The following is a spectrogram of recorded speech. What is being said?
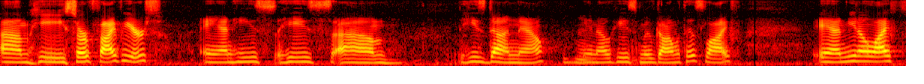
Um, he served five years, and he's he's um, he's done now. Mm-hmm. You know, he's moved on with his life, and you know, life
